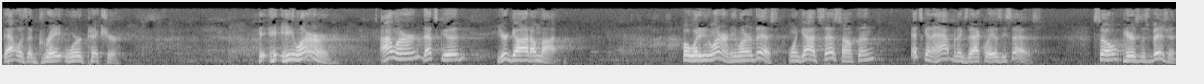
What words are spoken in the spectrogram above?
That was a great word picture. he, he learned. I learned. That's good. You're God, I'm not. But what did he learn? He learned this. When God says something, it's going to happen exactly as he says. So here's this vision.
